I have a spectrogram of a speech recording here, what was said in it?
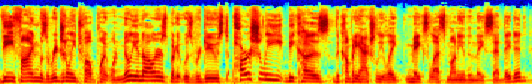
The fine was originally $12.1 million, but it was reduced partially because the company actually like makes less money than they said they did,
